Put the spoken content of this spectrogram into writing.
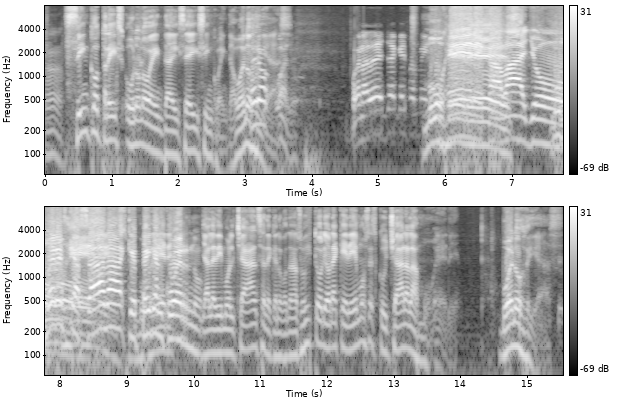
Ah. 531-9650. Buenos Pero, días. bueno, Buenas de cheque y permiso. Mujeres, caballo. Mujeres casadas que pegan mujeres. cuerno. Ya le dimos el chance de que nos contaran sus historias. Ahora queremos escuchar a las mujeres. Buenos días.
